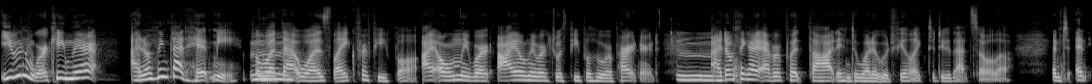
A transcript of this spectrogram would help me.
even working there, I don't think that hit me what Mm. that was like for people. I only work I only worked with people who were partnered. mm, I don't think I ever put thought into what it would feel like to do that solo. And and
